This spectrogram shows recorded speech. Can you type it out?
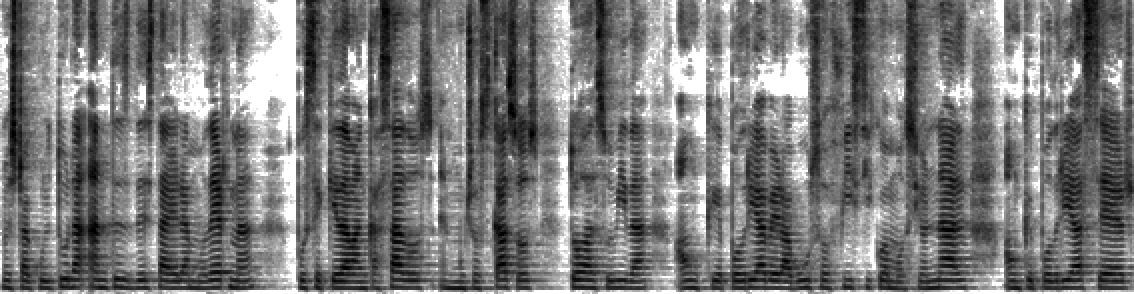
nuestra cultura antes de esta era moderna, pues se quedaban casados en muchos casos, toda su vida, aunque podría haber abuso físico, emocional, aunque podría ser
